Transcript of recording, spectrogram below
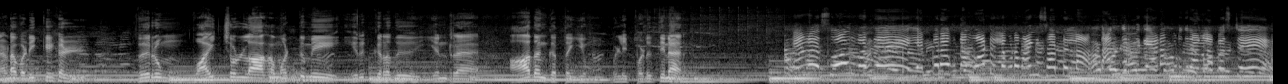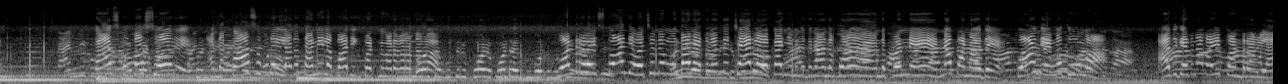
நடவடிக்கைகள் வெறும் வாய்ச்சொல்லாக மட்டுமே இருக்கிறது என்ற ஆதங்கத்தையும் வெளிப்படுத்தினர். ஏங்க சோறு வந்து எண்பது ரூபா கூட ஹோட்டல்ல கூட வாங்கி சாப்பிடலாம். தங்குறதுக்கு இடம் கொடுக்குறாங்களா ஃபர்ஸ்ட் காசு கொடுத்தா சோறு. அந்த காசு கூட இல்லாத தண்ணியில பாதிக்கப்பட்டு கிடக்குறாங்க ஒன்றரை வயசு குழந்தைய வச்சுன்னு முன்னாடி வந்து சேர்ல உட்காந்து அந்த பொண்ணு என்ன பண்ணாது? குழந்தை எங்க தூங்கும்? அதுக்கு எதனா வழி பண்றாங்களா?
